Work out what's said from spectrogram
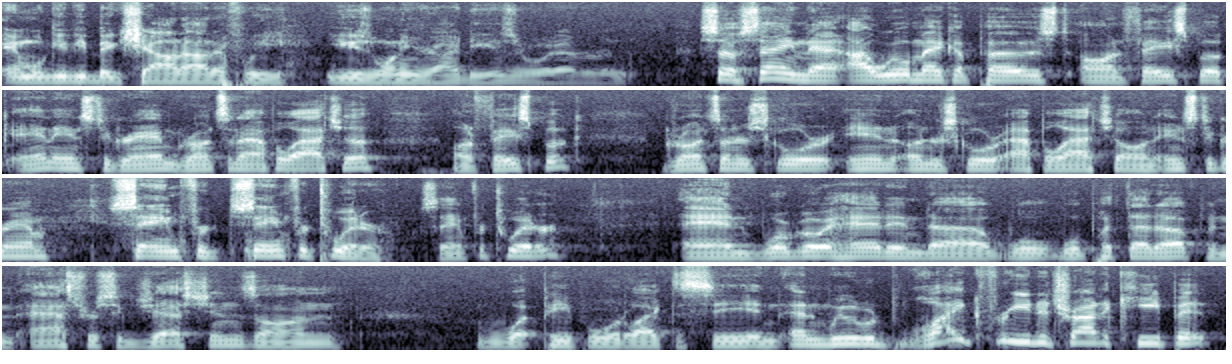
and we'll give you a big shout out if we use one of your ideas or whatever. And So saying that, I will make a post on Facebook and Instagram, Grunts in Appalachia on Facebook, Grunts underscore in underscore Appalachia on Instagram. same for same for Twitter. Same for Twitter. And we'll go ahead and uh, we'll we'll put that up and ask for suggestions on what people would like to see. And and we would like for you to try to keep it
